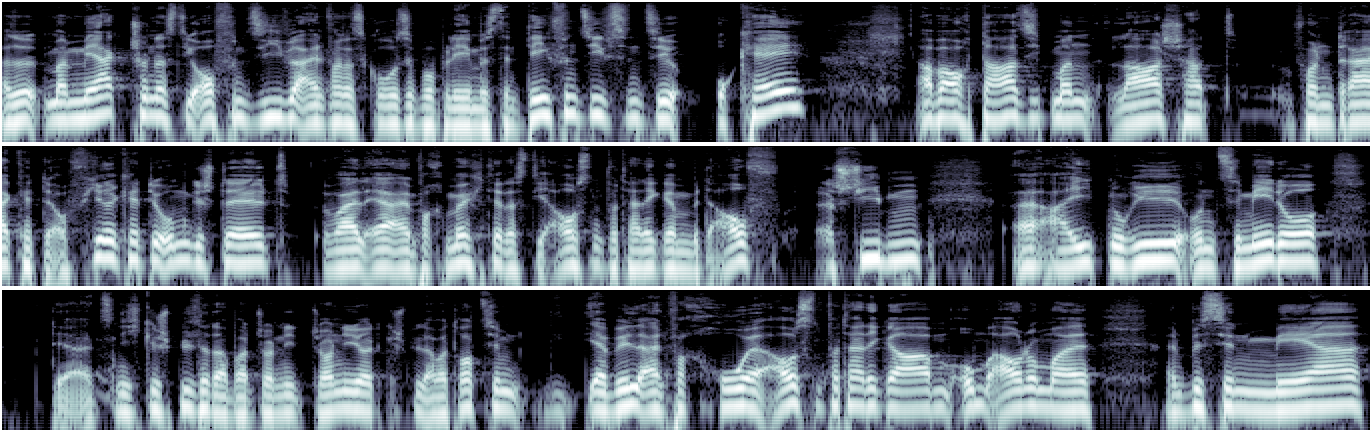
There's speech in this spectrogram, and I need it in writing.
also man merkt schon, dass die Offensive einfach das große Problem ist, denn defensiv sind sie okay, aber auch da sieht man, Lars hat von Dreierkette auf Viererkette umgestellt, weil er einfach möchte, dass die Außenverteidiger mit aufschieben. Äh, Aid Nouri und Semedo, der jetzt nicht gespielt hat, aber Johnny, Johnny hat gespielt, aber trotzdem, der will einfach hohe Außenverteidiger haben, um auch nochmal ein bisschen mehr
